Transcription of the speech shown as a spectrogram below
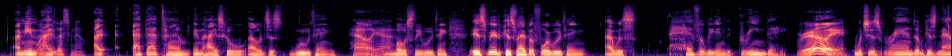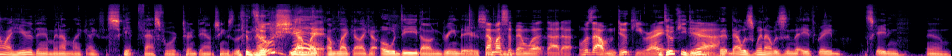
I mean, What did I, you listen to? I at that time in high school, I was just Wu Tang, Hell yeah. mostly Wu Tang. It's weird because right before Wu Tang, I was heavily into Green Day, Really? which is random because now I hear them and I'm like, I skip, fast forward, turn down, change the. No shit. Yeah, I'm like. I'm like, I like I OD'd on Green Day or something. That must have been what that uh what was the album Dookie, right? Dookie, dude. Yeah. That, that was when I was in the eighth grade skating um,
